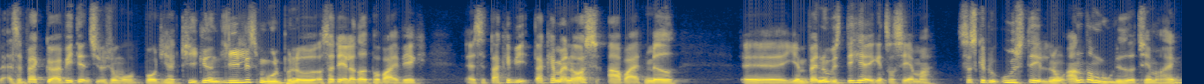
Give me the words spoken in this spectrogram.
altså hvad gør vi i den situation, hvor, hvor de har kigget en lille smule på noget, og så er det allerede på vej væk. Altså der kan, vi, der kan man også arbejde med, øh, jamen hvad nu hvis det her ikke interesserer mig, så skal du udstille nogle andre muligheder til mig, ikke?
